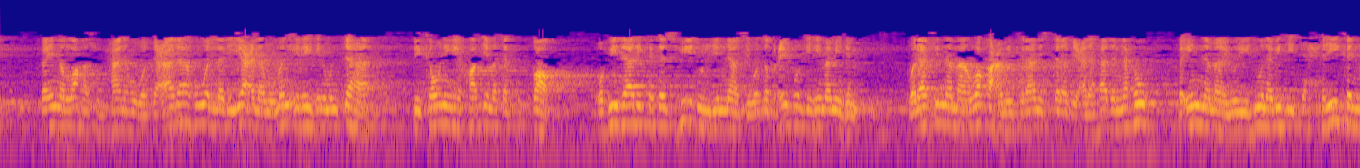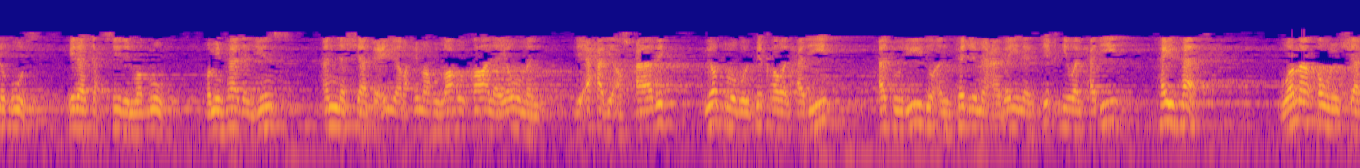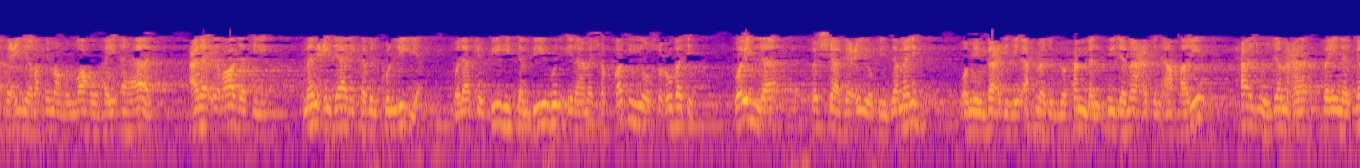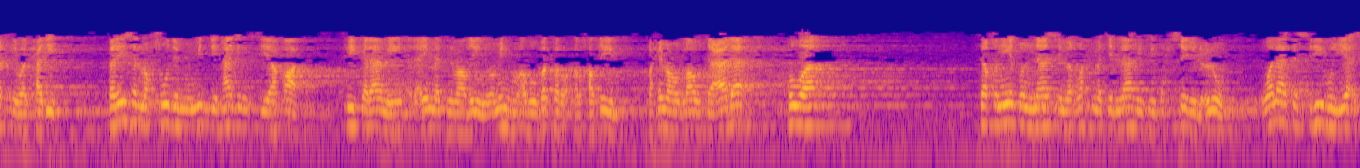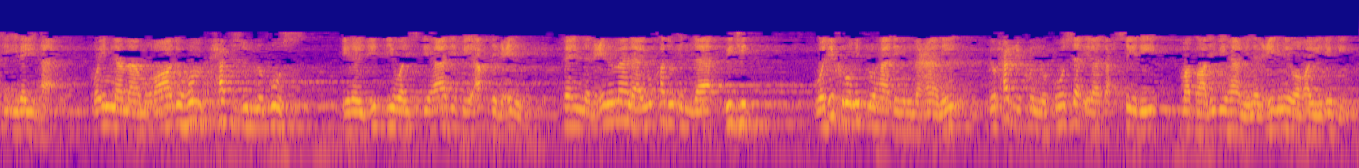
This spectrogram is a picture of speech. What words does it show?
فإن الله سبحانه وتعالى هو الذي يعلم من إليه المنتهى. في كونه خاتمة الحفاظ وفي ذلك تزهيد للناس وتضعيف لهممهم. ولكن ما وقع من كلام السلف على هذا النحو فإنما يريدون به تحريك النفوس إلى تحصيل المطلوب. ومن هذا الجنس أن الشافعي رحمه الله قال يوما لأحد أصحابه يطلب الفقه والحديث أتريد أن تجمع بين الفقه والحديث؟ هيهات. وما قول الشافعي رحمه الله هيئات على إرادة منع ذلك بالكلية ولكن فيه تنبيه إلى مشقته وصعوبته. وإلا فالشافعي في زمنه ومن بعده أحمد بن حنبل في جماعة آخرين حاجوا الجمع بين الفقه والحديث. فليس المقصود من مثل هذه السياقات في كلام الأئمة الماضين ومنهم أبو بكر الخطيب رحمه الله تعالى هو تقنيط الناس من رحمة الله في تحصيل العلوم ولا تسريب اليأس إليها وإنما مرادهم حفز النفوس إلى الجد والاجتهاد في أخذ العلم فإن العلم لا يؤخذ إلا بجد. وذكر مثل هذه المعاني يحرك النفوس إلى تحصيل مطالبها من العلم وغيره.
